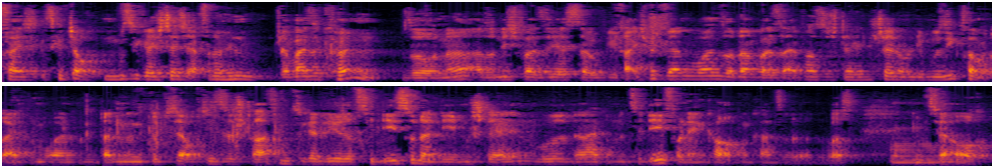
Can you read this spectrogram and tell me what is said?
vielleicht, es gibt ja auch Musiker, die stellen sich einfach nur hin, derweise können, so, ne? Also nicht, weil sie jetzt da irgendwie reich mit werden wollen, sondern weil sie einfach sich da hinstellen und die Musik verbreiten wollen. Und dann gibt es ja auch diese Straßenmusiker, die ihre CDs so daneben stellen, wo du dann halt auch eine CD von denen kaufen kannst oder sowas. Gibt's ja auch.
